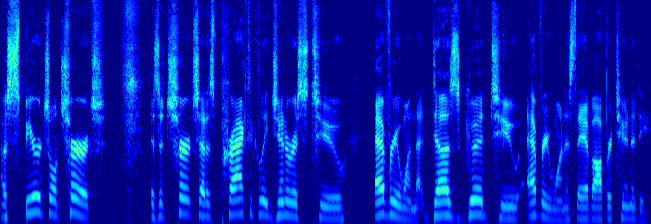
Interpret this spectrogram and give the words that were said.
A spiritual church is a church that is practically generous to everyone, that does good to everyone as they have opportunity.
